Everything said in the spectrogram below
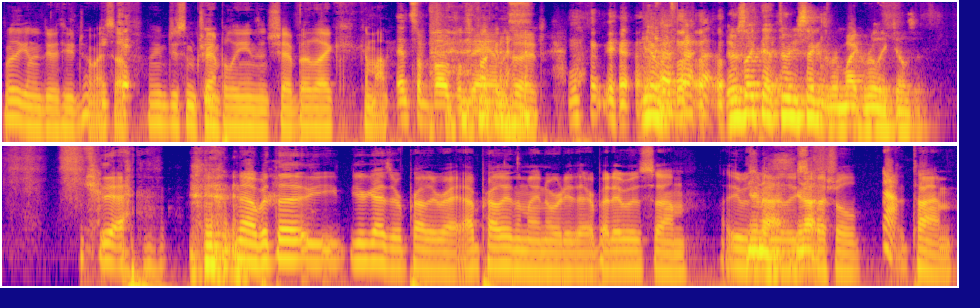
What are they gonna do with you enjoy myself? We can do some trampolines and shit, but like, come on, and some vocal fucking hood. yeah. Yeah, there's like that 30 seconds where Mike really kills it. Yeah. no, but the you guys are probably right. I'm probably in the minority there, but it was um it was You're a not. really You're not. special time.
